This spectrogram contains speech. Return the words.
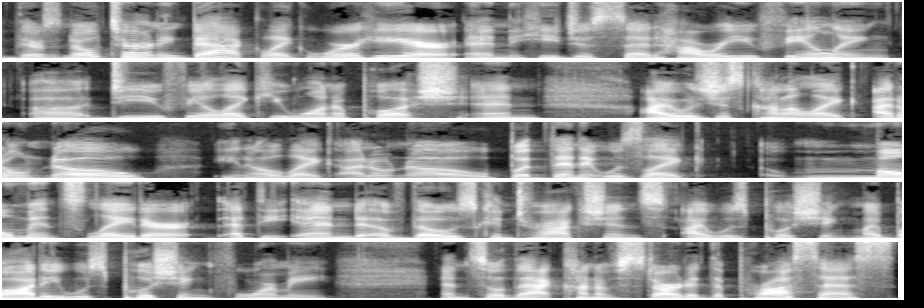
there's no turning back. Like we're here. And he just said how are you feeling? Uh do you feel like you want to push? And i was just kind of like i don't know you know like i don't know but then it was like moments later at the end of those contractions i was pushing my body was pushing for me and so that kind of started the process.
